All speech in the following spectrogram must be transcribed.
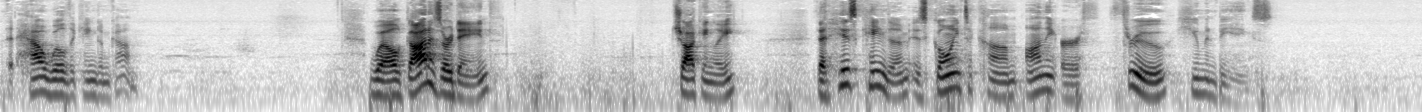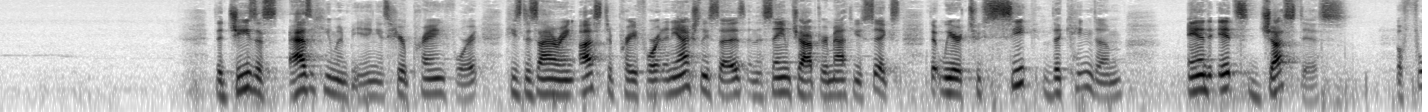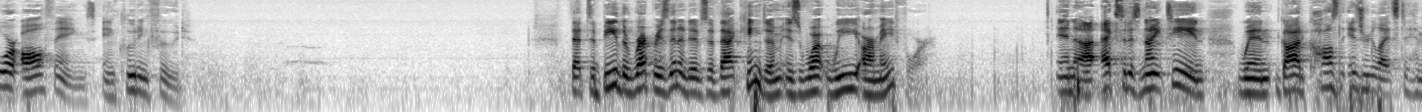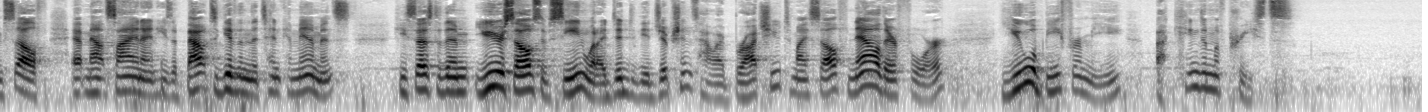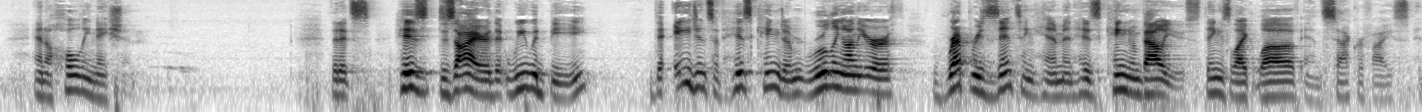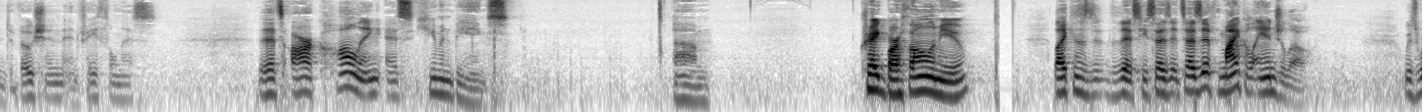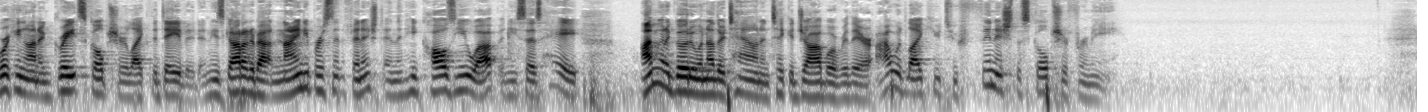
That how will the kingdom come? Well, God has ordained, shockingly, that his kingdom is going to come on the earth through human beings. That Jesus, as a human being, is here praying for it. He's desiring us to pray for it. And he actually says in the same chapter, Matthew 6, that we are to seek the kingdom and its justice before all things, including food. That to be the representatives of that kingdom is what we are made for. In uh, Exodus 19, when God calls the Israelites to himself at Mount Sinai and he's about to give them the Ten Commandments, he says to them, You yourselves have seen what I did to the Egyptians, how I brought you to myself. Now, therefore, you will be for me a kingdom of priests and a holy nation. That it's his desire that we would be the agents of his kingdom ruling on the earth representing him and his kingdom values, things like love and sacrifice and devotion and faithfulness. That's our calling as human beings. Um, Craig Bartholomew likens this. He says, It's as if Michelangelo was working on a great sculpture like the David, and he's got it about 90% finished, and then he calls you up and he says, Hey, I'm going to go to another town and take a job over there. I would like you to finish the sculpture for me.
